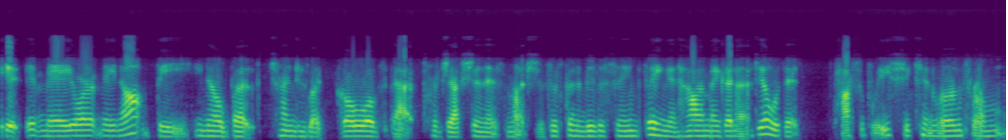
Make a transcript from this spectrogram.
it, it may or it may not be, you know, but trying to let go of that projection as much. Is this going to be the same thing and how am I going to deal with it? Possibly she can learn from,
